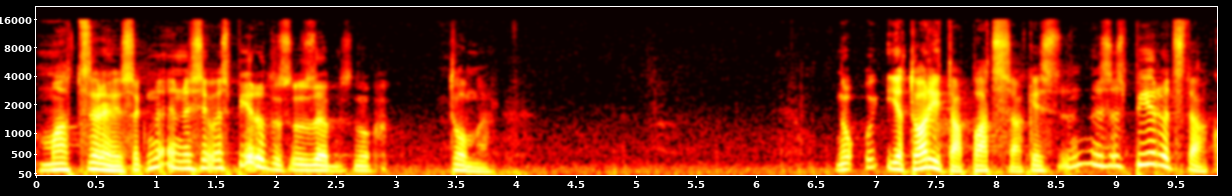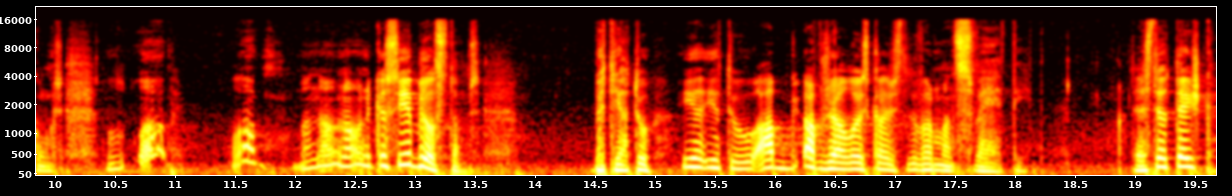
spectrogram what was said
Māte Terēza saka, nē, es jau esmu pieradusi uz zemes. Nu, tomēr. Nu, ja tu arī tā pats saki, es, es esmu pieredzējis tā, kungs, nu, labi, labi, man nav, nav nekas iebilstams. Bet, ja tu, ja, ja tu ap, apžēlojies, kādreiz, tad vari man svētīt. Tad es tev teikšu, ka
